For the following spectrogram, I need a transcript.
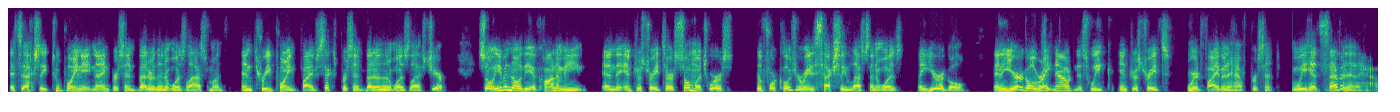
it's actually 2.89% better than it was last month and 3.56% better than it was last year. So even though the economy and the interest rates are so much worse, the foreclosure rate is actually less than it was a year ago. And a year ago, right now, this week, interest rates were at five and a half percent. We hit 7.5%,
